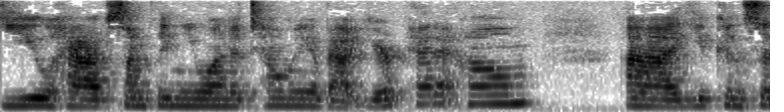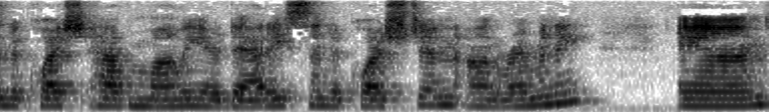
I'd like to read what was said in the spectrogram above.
you have something you want to tell me about your pet at home, uh, you can send a question, have mommy or daddy send a question on Remini. And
